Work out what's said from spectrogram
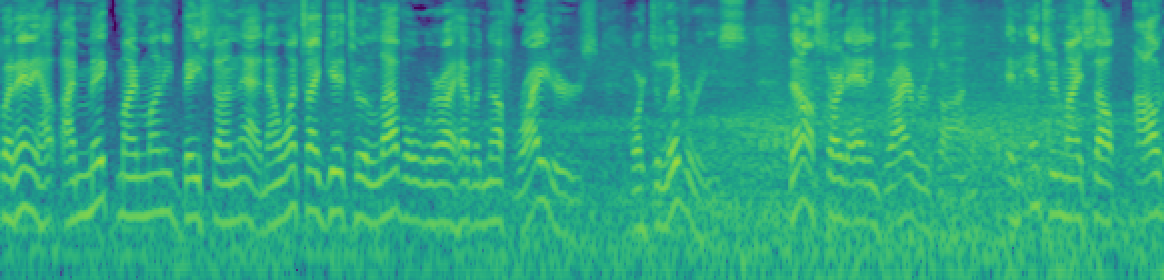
But anyhow, I make my money based on that. Now, once I get to a level where I have enough riders or deliveries, then I'll start adding drivers on and inching myself out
